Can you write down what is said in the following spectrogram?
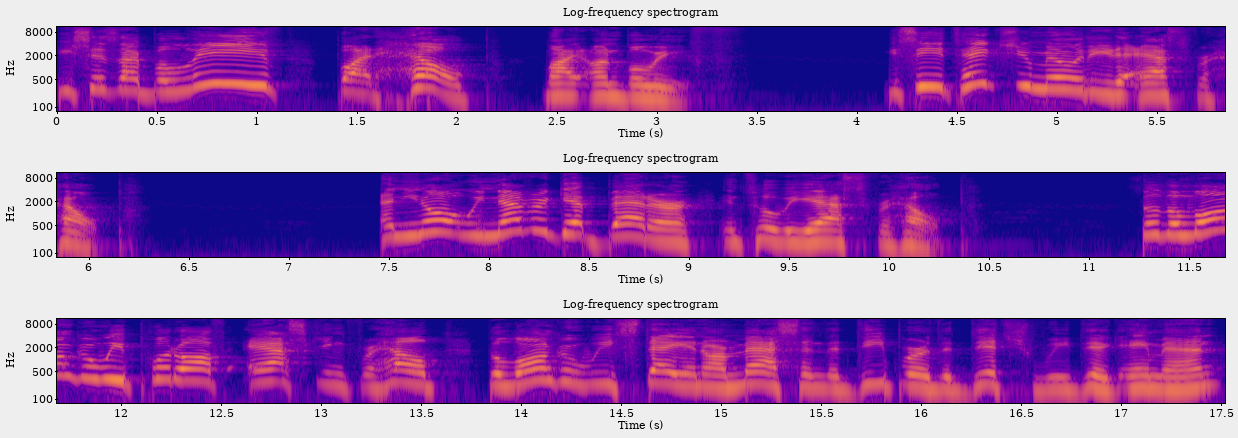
He says, "I believe, but help my unbelief." You see, it takes humility to ask for help. And you know what? We never get better until we ask for help. So the longer we put off asking for help, the longer we stay in our mess and the deeper the ditch we dig. Amen.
